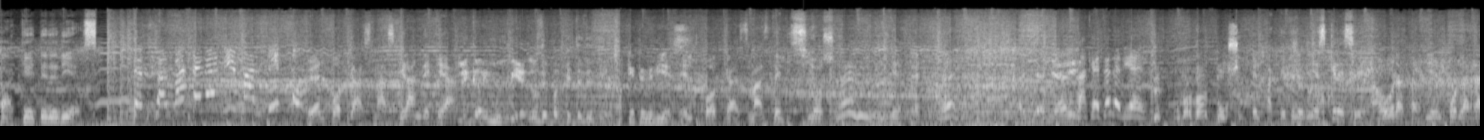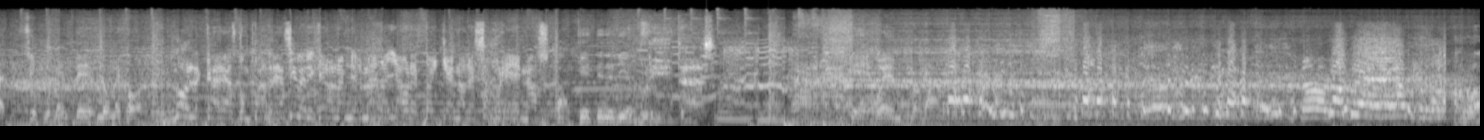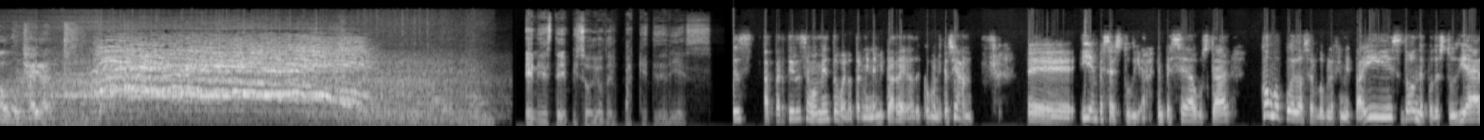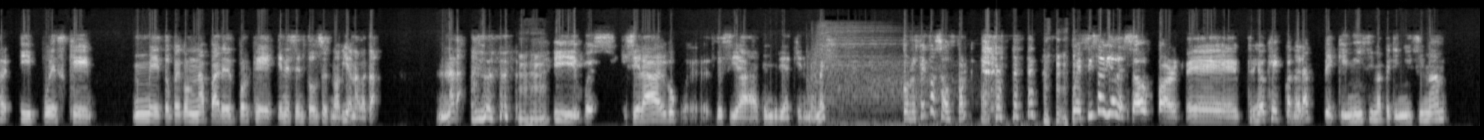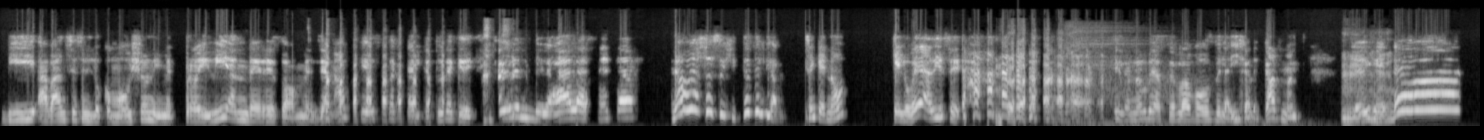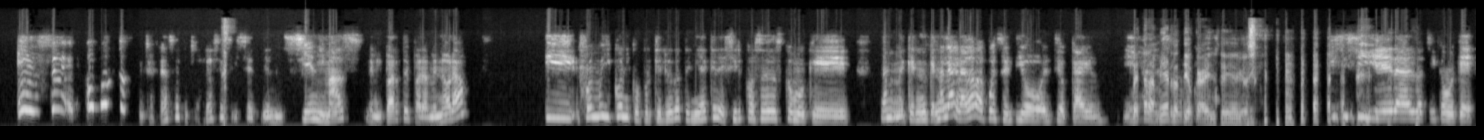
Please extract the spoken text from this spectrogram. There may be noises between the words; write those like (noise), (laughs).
Paquete de 10. ¡Te salvaste de mí, maldito! El podcast más grande que hay. Me caen muy bien los de paquete de 10. Paquete de 10. El podcast más delicioso. ¡Paquete de 10! Temporada 12. El paquete de 10 crece ahora también por la radio. Simplemente lo mejor. No le creas, compadre. Así le dijeron a mi hermana y ahora estoy lleno de sobrinos. Paquete de 10. Duritas. ¡Qué buen programa! Aprobado por Chayanne. En este episodio del paquete de 10. a partir de ese momento, bueno, terminé mi carrera de comunicación eh, y empecé a estudiar. Empecé a buscar cómo puedo hacer doblaje en mi país, dónde puedo estudiar y pues que me topé con una pared porque en ese entonces no había nada acá. Nada. (laughs) y pues si hiciera algo, pues decía, tendría que irme a México. Con respecto a South Park, (laughs) pues sí sabía de South Park. Eh, creo que cuando era pequeñísima, pequeñísima, vi avances en Locomotion y me prohibían ver eso. Me decían, no, que esta caricatura que hablan de la A a la Z. No veas eso, hijita, es del diablo. Dicen que no, que lo vea, dice. (laughs) El honor de hacer la voz de la hija de Catman. Y yo dije, ah, ese. oh, bueno". Muchas gracias, muchas gracias. Hice el 100 y más de mi parte para Menora. Y fue muy icónico porque luego tenía que decir cosas como que, que, que no le agradaba pues el tío, el tío Kyle. Vete a la mierda, tío. Kyle. Sí. Sí, sí, sí, era algo así como que,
